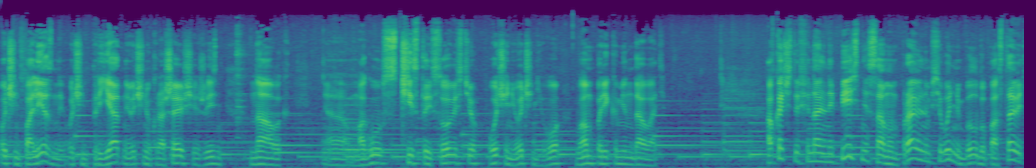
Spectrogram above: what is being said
очень полезный, очень приятный, очень украшающий жизнь навык. Э, могу с чистой совестью очень и очень его вам порекомендовать. А в качестве финальной песни самым правильным сегодня было бы поставить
